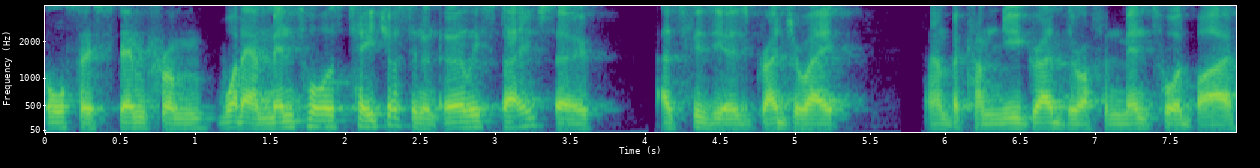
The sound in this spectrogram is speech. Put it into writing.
also stem from what our mentors teach us in an early stage. So, as physios graduate, um, become new grads, they're often mentored by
